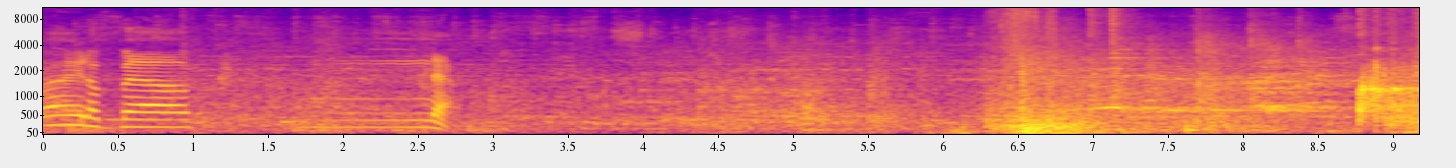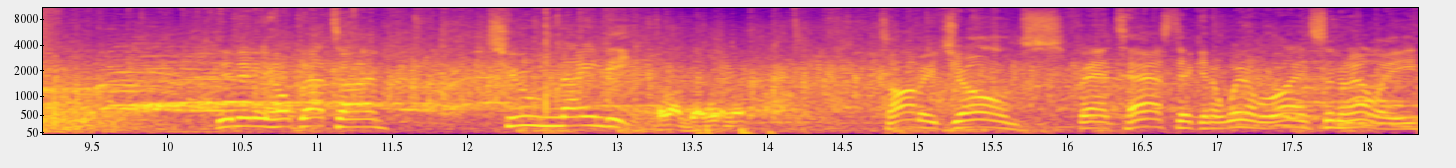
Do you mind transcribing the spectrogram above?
right about now. Didn't need any help that time. 290. Tommy Jones, fantastic, and a win over Ryan Ciminelli.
